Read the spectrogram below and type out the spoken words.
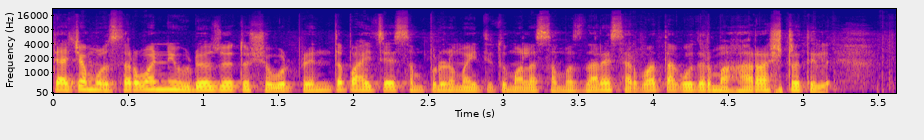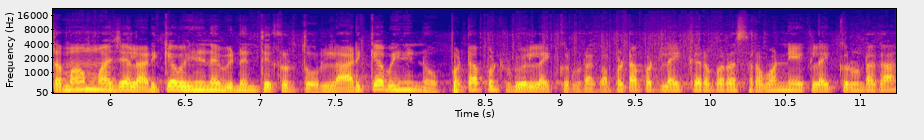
त्याच्यामुळे सर्वांनी व्हिडिओ जो आहे तो शेवटपर्यंत पाहायचा आहे. संपूर्ण माहिती तुम्हाला समजणार आहे. सर्वात अगोदर महाराष्ट्रातील तमाम माझ्या लाडक्या बहिणींना विनंती करतो. लाडक्या बहिणींनो पटापट व्हिडिओ लाईक करून टाका. पटापट लाईक करा बरं. सर्वांनी एक लाईक करून टाका.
